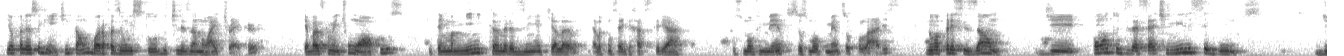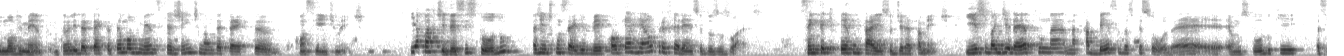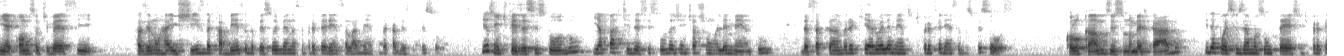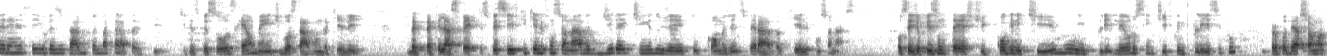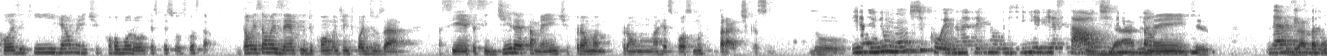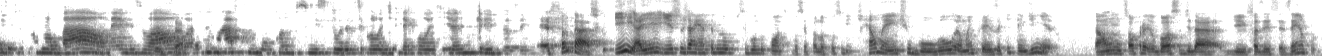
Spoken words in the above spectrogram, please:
E eu falei o seguinte, então bora fazer um estudo utilizando o Eye Tracker, que é basicamente um óculos que tem uma mini câmerazinha que ela, ela consegue rastrear os movimentos, seus movimentos oculares, numa precisão de 0,17 milissegundos de movimento. Então, ele detecta até movimentos que a gente não detecta conscientemente. E a partir desse estudo, a gente consegue ver qual é a real preferência dos usuários, sem ter que perguntar isso diretamente. E isso vai direto na, na cabeça das pessoas. É, é um estudo que, assim, é como se eu tivesse fazendo um raio-x da cabeça da pessoa e vendo essa preferência lá dentro da cabeça da pessoa. E a gente fez esse estudo, e a partir desse estudo a gente achou um elemento dessa câmera que era o elemento de preferência das pessoas colocamos isso no mercado e depois fizemos um teste de preferência e o resultado foi batata, que, que as pessoas realmente gostavam daquele, da, daquele aspecto específico e que ele funcionava direitinho do jeito como a gente esperava que ele funcionasse. Ou seja, eu fiz um teste cognitivo, neurocientífico implícito, para poder achar uma coisa que realmente corroborou que as pessoas gostavam. Então, esse é um exemplo de como a gente pode usar a ciência assim, diretamente para uma, uma resposta muito prática. Assim. Do... E aí um monte de coisa, né? Tecnologia, gestalt, né? Exatamente. Né? né? A percepção global, né? Visual, Exatamente. acho o máximo quando se mistura psicologia e tecnologia, é incrível, assim. É fantástico. E aí isso já entra no segundo ponto que você falou, foi o seguinte, realmente o Google é uma empresa que tem dinheiro. Então, só para eu gosto de dar de fazer esse exemplo,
